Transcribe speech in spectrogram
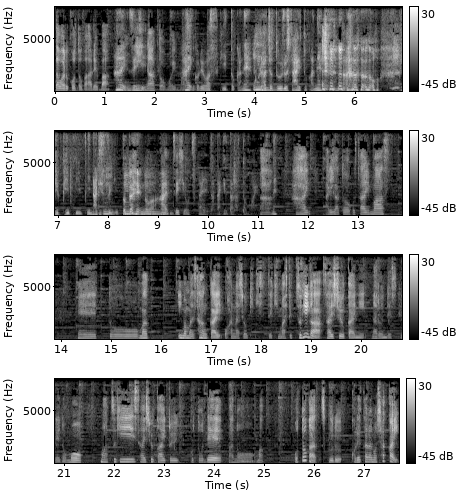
伝わることがあれば、はい、ぜひ。いいなと思います。はい、これは好きとかね、これはちょっとうるさいとかね、うん、ピーピーピーピーなりすぎとかいうのは、うんうん、はい、ぜひお伝えいただけたらと思いますね。はい、ありがとうございます。えー、っと、まあ、今まで3回お話をお聞きしてきまして、次が最終回になるんですけれども、まあ次最終回ということで、あの、まあ、音が作るこれからの社会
